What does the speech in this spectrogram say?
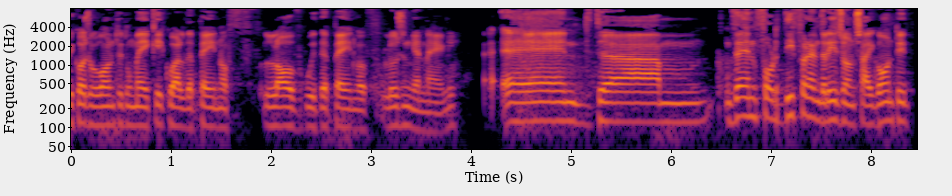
because we wanted to make equal the pain of love with the pain of losing a nail. And um, then for different reasons, I wanted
